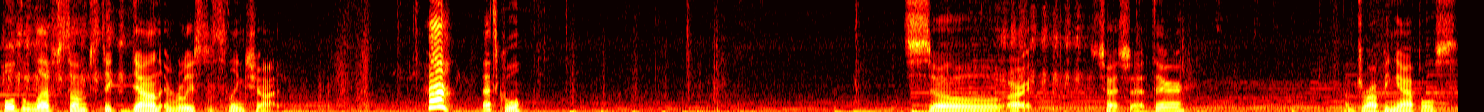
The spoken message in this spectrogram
Hold the left thumbstick down and release the slingshot. That's cool. So, alright. Attach that there. I'm dropping apples.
